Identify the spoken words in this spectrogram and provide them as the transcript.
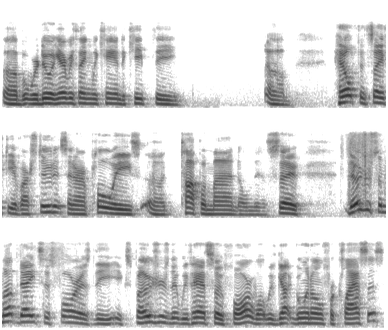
uh, but we're doing everything we can to keep the um, health and safety of our students and our employees uh, top of mind on this. So those are some updates as far as the exposures that we've had so far, what we've got going on for classes.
